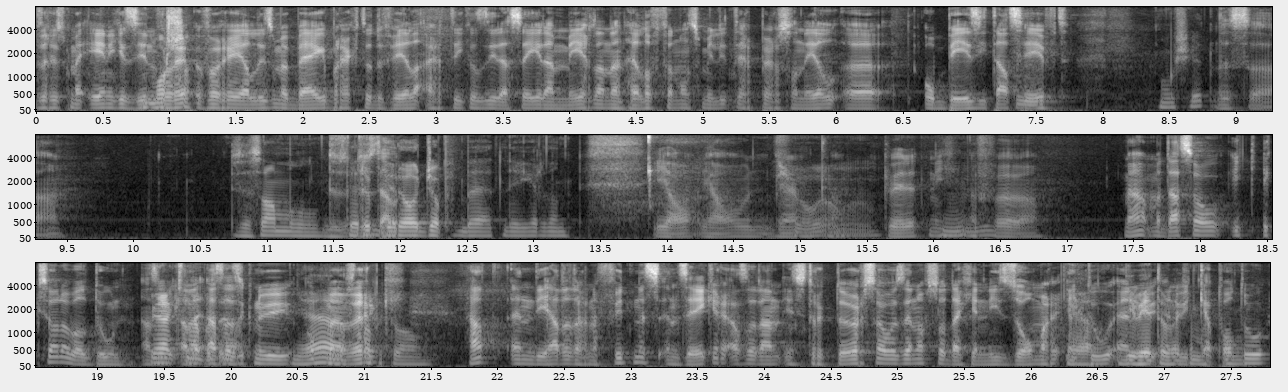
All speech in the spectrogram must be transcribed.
er is met enige zin voor, voor realisme bijgebracht door de vele artikels die dat zeggen dat meer dan een helft van ons militair personeel eh, obesitas Mm. heeft. Oh shit. Dus eh, Dus dat is allemaal Dus- de dus dat- bureaujob bij het leger dan. ja, ja, ja, Zo, ik, ja. ik weet het niet. Mm. Of, eh, maar, maar dat zou, ik, ik zou dat wel doen. Als, Ja, ik, ik als, als ik nu op mijn werk ik had en die hadden daar een fitness, en zeker als ze dan instructeur zouden zijn of zo, dat je niet zomaar in Ja, toe en nu, en nu je kapot doen. doe.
